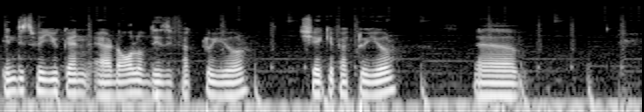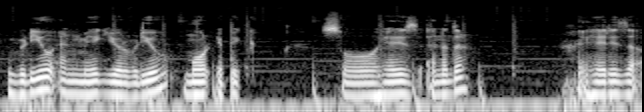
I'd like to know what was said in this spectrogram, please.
in this way you can add all of these effect to your shake effect to your uh, video and make your video more epic. So here is another here is a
